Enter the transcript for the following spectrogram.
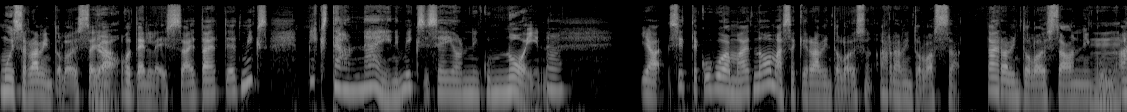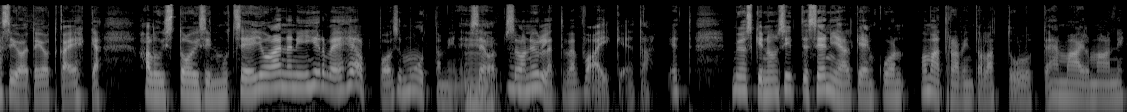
muissa ravintoloissa Joo. ja hotelleissa. Että, että, että miksi, miksi tämä on näin, miksi se ei ole niin kuin noin. Mm. Ja sitten kun huomaa, että no omassakin ravintoloissa, ravintolassa tai ravintoloissa on niin kuin mm. asioita, jotka ehkä haluaisi toisin, mutta se ei ole aina niin hirveän helppoa se muuttaminen. Mm. Se, on, se on yllättävän vaikeaa. Et myöskin on sitten sen jälkeen, kun on omat ravintolat tullut tähän maailmaan, niin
